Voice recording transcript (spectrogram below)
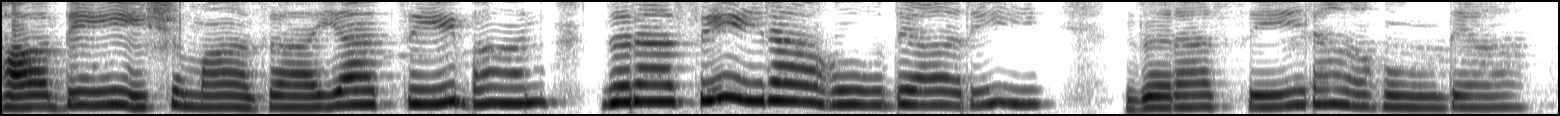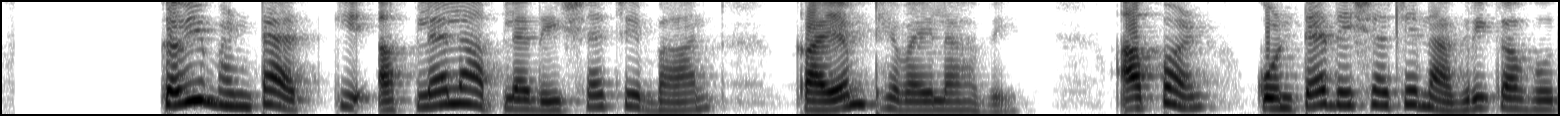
हा देश माझा याचे भान जरासे राहू द्या रे जरासे राहू द्या. कवी म्हणतात की आपल्याला आपल्या देशाचे भान कायम ठेवायला हवे. आपण कोणत्या देशाचे नागरिक आहोत?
